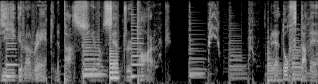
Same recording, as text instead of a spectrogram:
digra räknepass genom Central Park. Rätt ofta med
